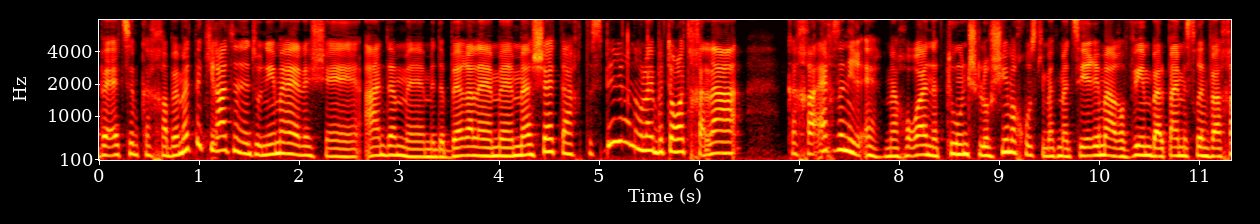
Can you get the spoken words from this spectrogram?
בעצם ככה באמת מכירה את הנתונים האלה שאדם מדבר עליהם מהשטח. תסבירי לנו אולי בתור התחלה, ככה איך זה נראה מאחורי הנתון 30 אחוז כמעט מהצעירים הערבים ב-2021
